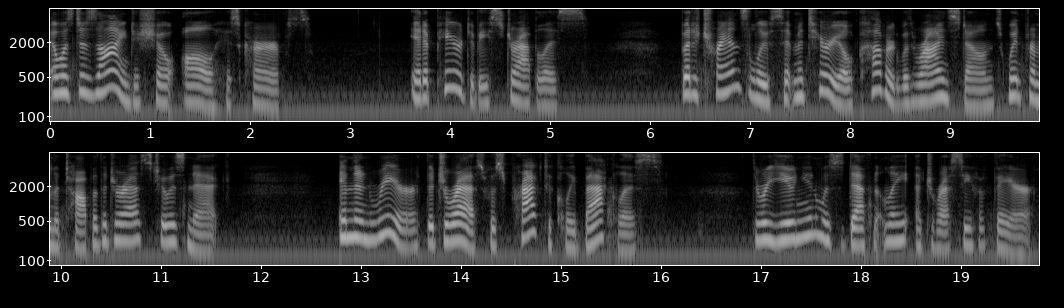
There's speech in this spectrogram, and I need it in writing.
and was designed to show all his curves. It appeared to be strapless, but a translucent material covered with rhinestones went from the top of the dress to his neck in the rear, the dress was practically backless. The reunion was definitely a dressy affair,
